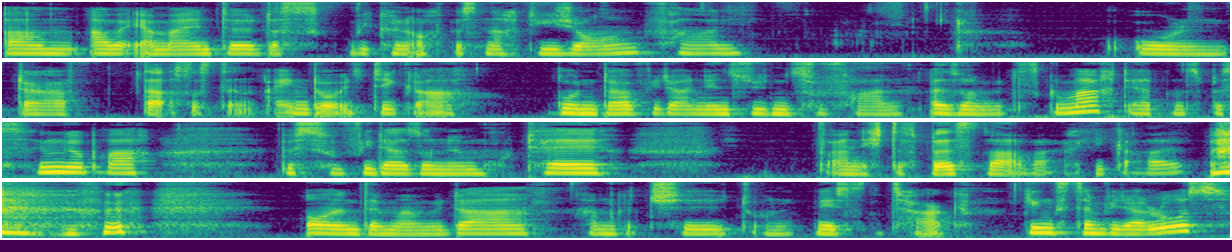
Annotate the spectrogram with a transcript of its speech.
Ähm, aber er meinte, dass wir können auch bis nach Dijon fahren. Und da, da ist es dann eindeutiger, runter wieder in den Süden zu fahren. Also haben wir das gemacht. Er hat uns bis hingebracht, bis zu wieder so einem Hotel. War nicht das Beste, aber egal. und dann waren wir da, haben gechillt und nächsten Tag ging es dann wieder los.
